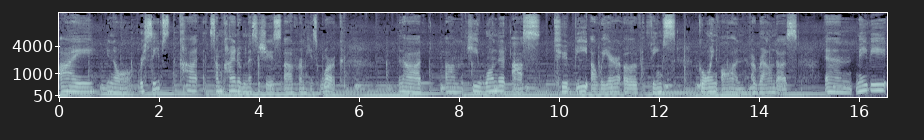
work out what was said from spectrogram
I you know received some kind of messages uh, from his work that um, he wanted us to be aware of things going on around us. And maybe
